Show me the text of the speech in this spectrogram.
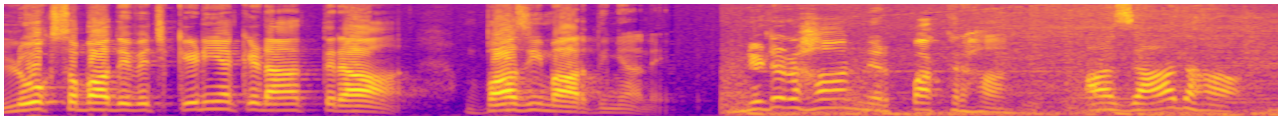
ਲੋਕ ਸਭਾ ਦੇ ਵਿੱਚ ਕਿਹੜੀਆਂ-ਕਿਹੜੀਆਂ ਧਿਰਾਂ ਬਾਜ਼ੀ ਮਾਰਦੀਆਂ ਨੇ। ਨਿਡਰ ਹਾਂ ਨਿਰਪੱਖ ਰਹਾਂਗੇ। ਆਜ਼ਾਦ ਹਾਂ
